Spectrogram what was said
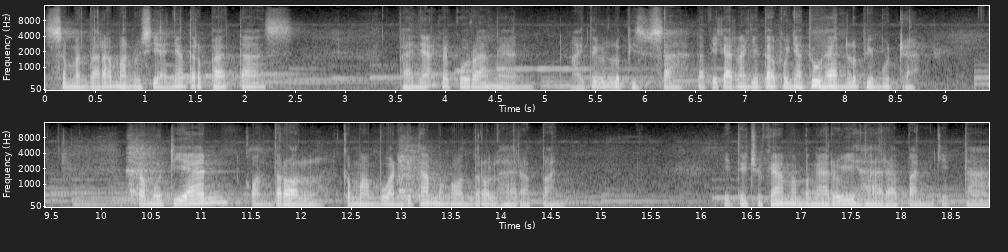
sementara manusianya terbatas banyak kekurangan nah, itu lebih susah tapi karena kita punya Tuhan lebih mudah Kemudian kontrol, kemampuan kita mengontrol harapan. Itu juga mempengaruhi harapan kita.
